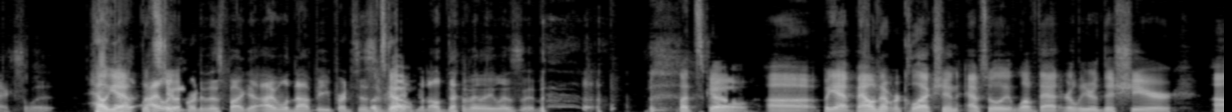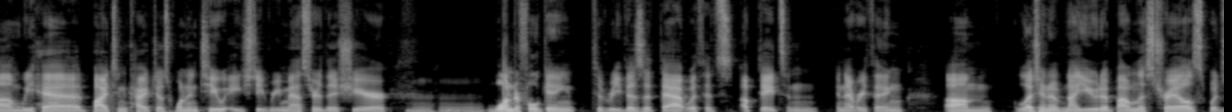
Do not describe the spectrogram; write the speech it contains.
Excellent. Hell yeah, I, let's I do look it. forward to this podcast. I will not be participating, go. but I'll definitely listen. Let's go. Uh, but yeah, Battle Network Collection, absolutely love that. Earlier this year, um, we had Baten Kaitos one and two HD remaster this year. Mhm. Wonderful getting to revisit that with its updates and and everything. Um, Legend of Nayuta Boundless Trails, which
